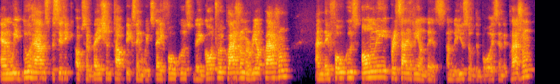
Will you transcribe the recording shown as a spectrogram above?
and we do have specific observation topics in which they focus. They go to a classroom, a real classroom, and they focus only precisely on this, on the use of the voice in the classroom.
